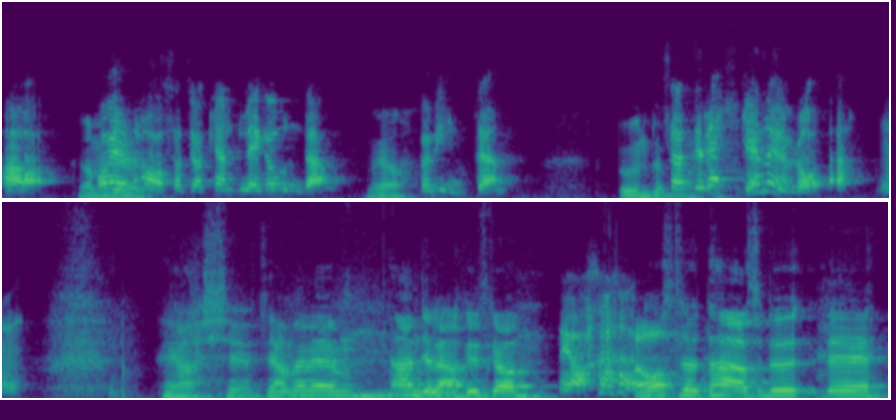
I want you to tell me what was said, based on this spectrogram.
Ja. Ja, och det- även ha så att jag kan lägga undan Ja. för vintern. Underbart. Så att det räcker nu då. Mm. Ja, shit. Ja men ehm, Angela, vi ska Ja. avsluta här. Alltså du, det...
